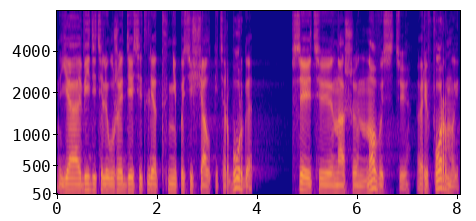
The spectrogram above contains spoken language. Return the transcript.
Я, видите ли, уже десять лет не посещал Петербурга. Все эти наши новости, реформы,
